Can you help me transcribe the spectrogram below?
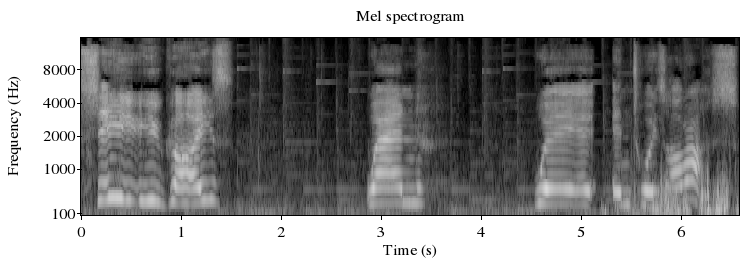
see you guys when we're in Toys R Us.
